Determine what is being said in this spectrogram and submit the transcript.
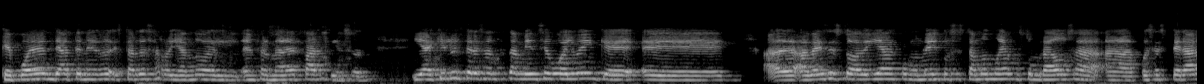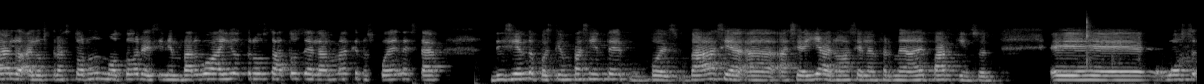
que pueden ya tener, estar desarrollando la enfermedad de Parkinson. Y aquí lo interesante también se vuelve en que eh, a, veces todavía como médicos estamos muy acostumbrados a, pues esperar a, los trastornos motores. Sin embargo, hay otros datos de alarma que nos pueden estar diciendo pues que un paciente pues va hacia, hacia allá, ¿no? Hacia la enfermedad de Parkinson. Eh, los,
